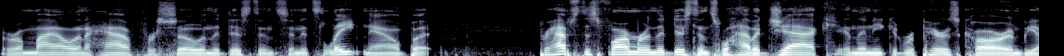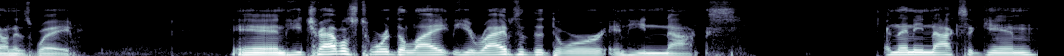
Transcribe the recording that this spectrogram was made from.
or a mile and a half or so in the distance. And it's late now, but perhaps this farmer in the distance will have a jack and then he could repair his car and be on his way. And he travels toward the light. He arrives at the door and he knocks. And then he knocks again.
